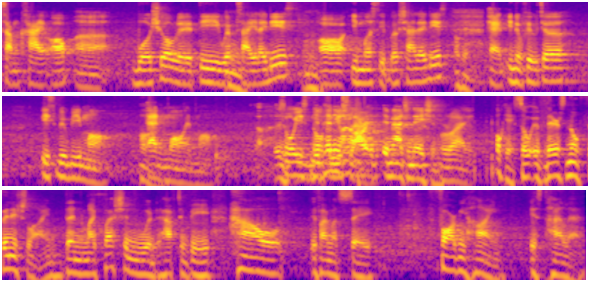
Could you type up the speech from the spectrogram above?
some kind of uh, virtual reality website like this or immersive website like this. Okay. and in the future it will be more Oh. and more and more Uh, So it's no depending on our imagination. right Okay, so if there's no finish line, then my question would have to be how, if I must say, far behind is Thailand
